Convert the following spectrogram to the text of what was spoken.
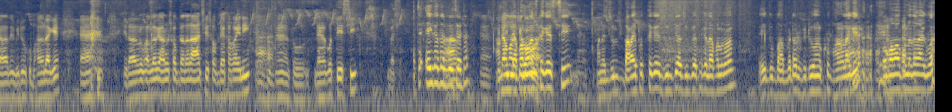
দাদাদের ভিডিও খুব ভালো লাগে। আহ, এই দাদাদেরও ভালো লাগে। আরও সব দাদারা আছে সব দেখা হয়নি। হ্যাঁ তো দেখা করতে এসেছি। ব্যাস। আচ্ছা এই দাদার পরিচয়টা? হ্যাঁ আমি এটা আমার হচ্ছে নেপালগঞ্জ থেকে এসেছি। মানে জুল বারাইপুর থেকে জুলপিয়া জুলপিয়া থেকে নেপালগঞ্জ এই দু বাপ বেটার ভিডিও আমার খুব ভালো লাগে। ও বাবা বলে দাও একবার।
